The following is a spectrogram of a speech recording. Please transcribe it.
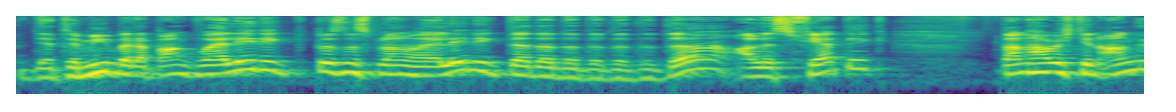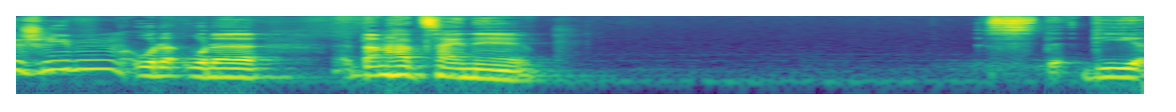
der Termin bei der Bank war erledigt, Businessplan war erledigt, da, da, da, da, da, da, alles fertig. Dann habe ich den angeschrieben oder, oder dann hat seine die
